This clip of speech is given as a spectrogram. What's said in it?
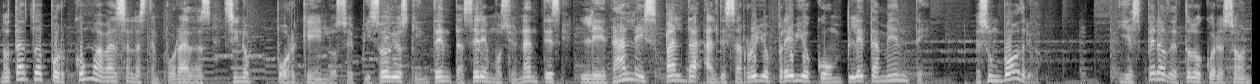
no tanto por cómo avanzan las temporadas, sino porque en los episodios que intenta ser emocionantes le da la espalda al desarrollo previo completamente. Es un bodrio. Y espero de todo corazón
